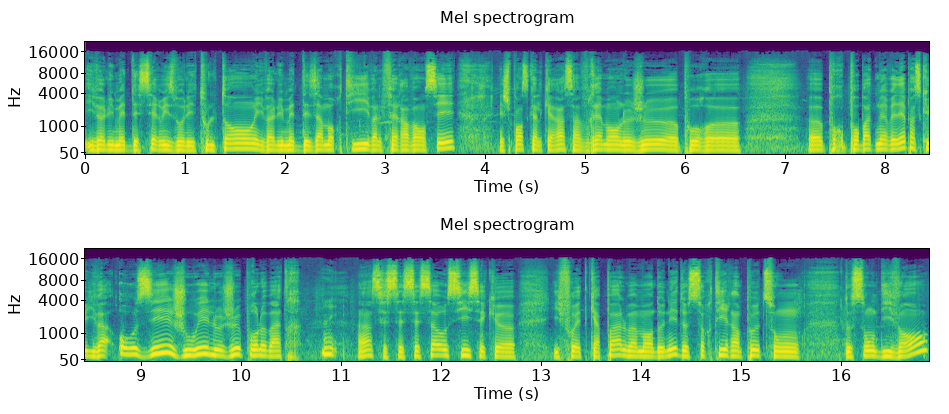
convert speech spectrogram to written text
Il va lui mettre des services volés tout le temps, il va lui mettre des amortis, il va le faire avancer. Et je pense qu'Alcaraz a vraiment le jeu euh, pour, euh, euh, pour, pour battre Medvedev parce qu'il va oser jouer le jeu pour le battre. Oui. Hein, c'est ça aussi, c'est que il faut être capable à un moment donné de sortir un peu de son, de son divan,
